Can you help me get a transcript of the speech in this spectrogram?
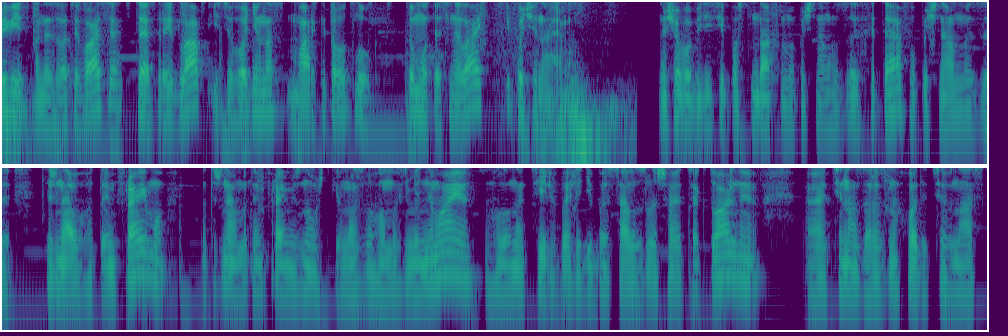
Привіт, мене звати Вася, це TradeLab і сьогодні в нас Market Outlook. Тому тисни лайк і починаємо. Ну що, по BTC по стандарту ми почнемо з HTF, почнемо ми з тижневого таймфрейму. На тижневому таймфреймі знову ж таки в нас вагомих змін немає. Головна ціль в вигляді BSL залишається актуальною. Е, Ціна зараз знаходиться в нас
